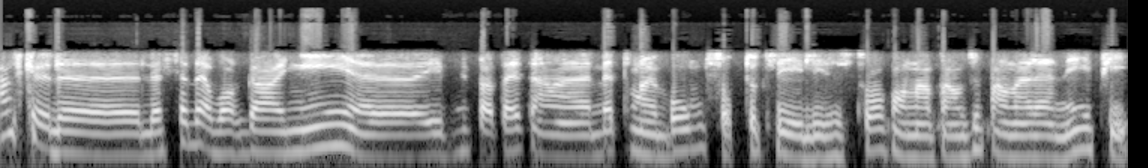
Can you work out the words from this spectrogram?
Pense que le, le fait d'avoir gagné euh, est venu peut-être mettre un baume sur toutes les, histoires qu'on a entendues pendant l'année. Puis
